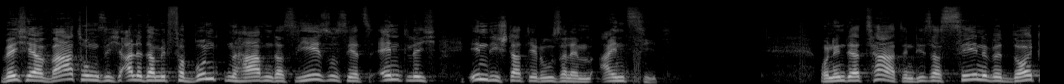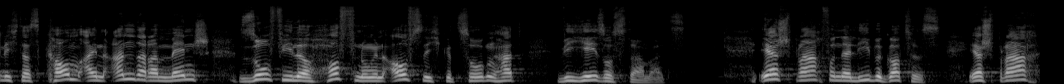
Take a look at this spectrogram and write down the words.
welche Erwartungen sich alle damit verbunden haben, dass Jesus jetzt endlich in die Stadt Jerusalem einzieht. Und in der Tat, in dieser Szene wird deutlich, dass kaum ein anderer Mensch so viele Hoffnungen auf sich gezogen hat wie Jesus damals. Er sprach von der Liebe Gottes. Er sprach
